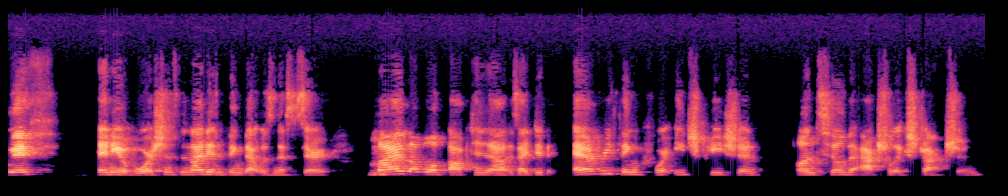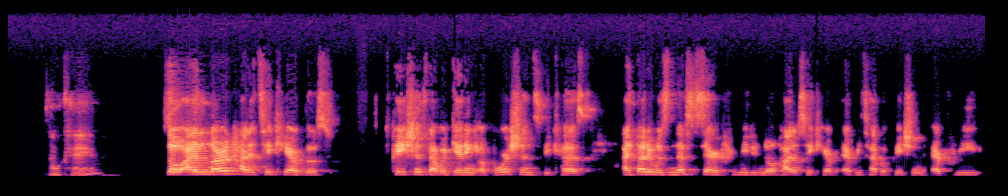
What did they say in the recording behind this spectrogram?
with any abortions, and I didn't think that was necessary. My level of opting out is I did everything for each patient until the actual extraction. Okay. So I learned how to take care of those patients that were getting abortions because I thought it was necessary for me to know how to take care of every type of patient, every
